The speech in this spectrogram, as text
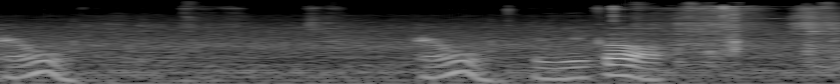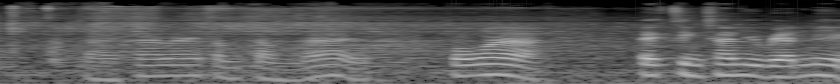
เอ้าเอ้าอย่างนี้ก็จ่ายค่าไล่ต่ำๆได้ เพราะว่า extinction event นี่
